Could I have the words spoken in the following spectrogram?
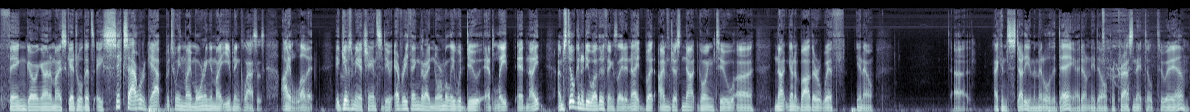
thing going on in my schedule that's a six hour gap between my morning and my evening classes. I love it. It gives me a chance to do everything that I normally would do at late at night. I'm still going to do other things late at night, but I'm just not going to uh, not going to bother with you know. Uh, I can study in the middle of the day. I don't need to procrastinate till two a.m.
